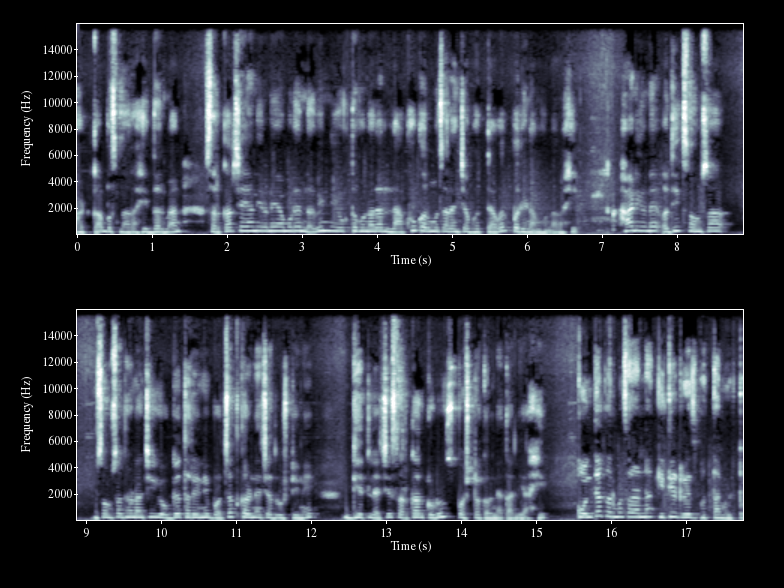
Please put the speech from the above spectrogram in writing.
फटका बसणार आहे. दरम्यान सरकारच्या या निर्णयामुळे नवीन नियुक्त होणाऱ्या लाखो कर्मचाऱ्यांच्या भत्त्यावर परिणाम होणार आहे. हा निर्णय अधिक संसा संसाधनाची योग्य तऱ्हेने बचत करण्याच्या दृष्टीने घेतल्याचे सरकारकडून स्पष्ट करण्यात आले आहे. कोणत्या कर्मचाऱ्यांना किती ड्रेस भत्ता मिळतो?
